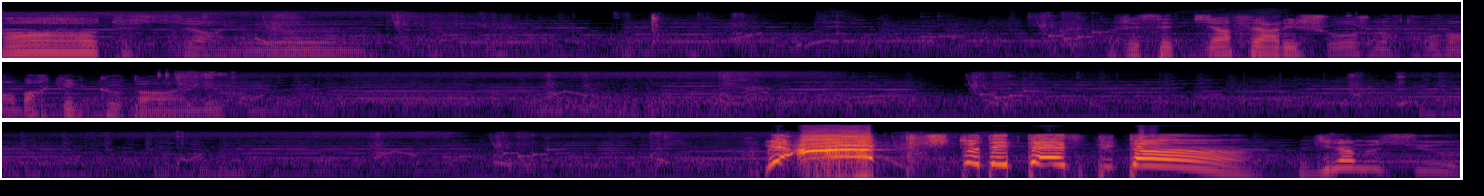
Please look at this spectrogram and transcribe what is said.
Oh, t'es sérieux Quand j'essaie de bien faire les choses, je me retrouve à embarquer le copain à Vilain monsieur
